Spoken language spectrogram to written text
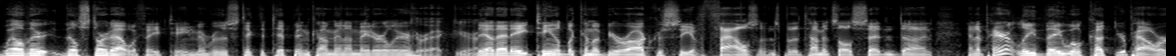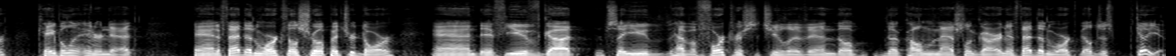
Well, they they'll start out with 18. Remember the stick the tip in comment I made earlier? Correct. You're right. Yeah, that 18 will become a bureaucracy of thousands by the time it's all said and done. And apparently, they will cut your power, cable, and internet. And if that doesn't work, they'll show up at your door. And if you've got, say, you have a fortress that you live in, they'll they'll call them the National Guard. And if that doesn't work, they'll just kill you.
